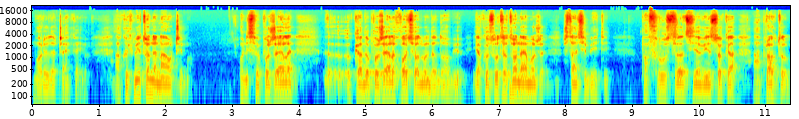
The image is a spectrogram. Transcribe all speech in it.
Moraju da čekaju. Ako ih mi to ne naučimo, oni sve požele, kada požele, hoće odmah da dobiju. I ako sutra to ne može, šta će biti? Pa frustracija visoka, a pravo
